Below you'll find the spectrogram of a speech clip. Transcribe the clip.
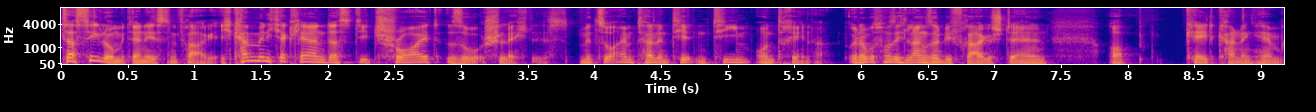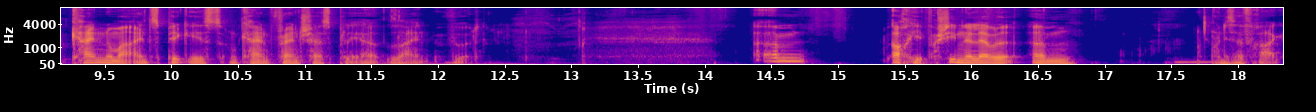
Tassilo mit der nächsten Frage. Ich kann mir nicht erklären, dass Detroit so schlecht ist. Mit so einem talentierten Team und Trainer. Oder muss man sich langsam die Frage stellen, ob Kate Cunningham kein Nummer 1 Pick ist und kein Franchise-Player sein wird. Ähm, auch hier verschiedene Level. Ähm, an dieser Frage.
